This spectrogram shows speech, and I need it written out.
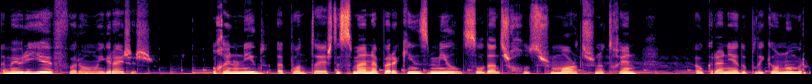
a maioria foram igrejas. O Reino Unido aponta esta semana para 15 mil soldados russos mortos no terreno. A Ucrânia duplica o número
